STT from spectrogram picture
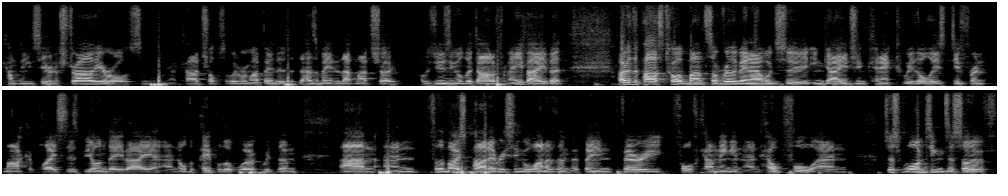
companies here in Australia or some you know, card shops or whatever it might be. There, hasn't been that much. I, I was using all the data from eBay, but over the past 12 months, I've really been able to engage and connect with all these different marketplaces beyond eBay and all the people that work with them. Um, and for the most part, every single one of them have been very forthcoming and, and helpful and just wanting to sort of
